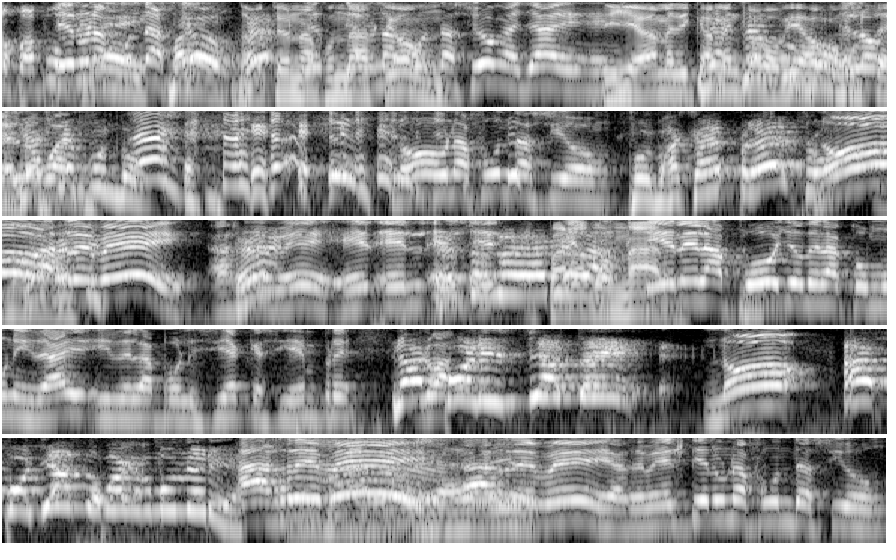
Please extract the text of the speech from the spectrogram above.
no, papu. Tiene una fundación. bueno, no, tiene una Tiene fundación. fundación allá en, Y lleva medicamentos a los viejos como lo- usted. lo. No, una fundación. Pues va a caer preso. No, al Este- revés, al ¿Eh? revés. Él, tiene el apoyo de la comunidad y de la policía que siempre. La lo policía está no, apoyando vagabundería. al revés, Al revés. al revés. Él tiene una fundación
